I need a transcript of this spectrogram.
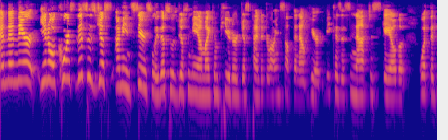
and then there, you know, of course, this is just, I mean, seriously, this was just me on my computer just kind of drawing something out here because it's not to scale. The What the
